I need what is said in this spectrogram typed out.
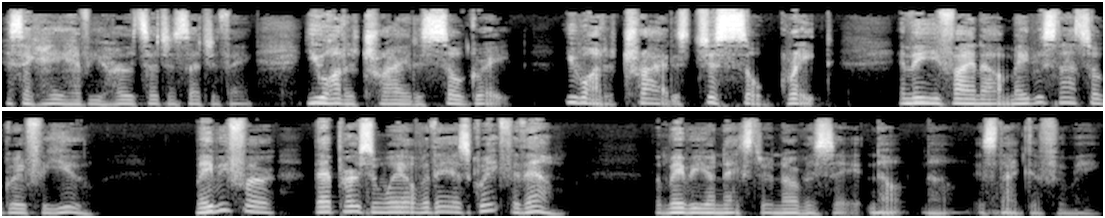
and say, Hey, have you heard such and such a thing? You ought to try it. It's so great. You ought to try it. It's just so great. And then you find out maybe it's not so great for you. Maybe for that person way over there, it's great for them. But maybe your next door neighbor say, no, no, it's not good for me.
